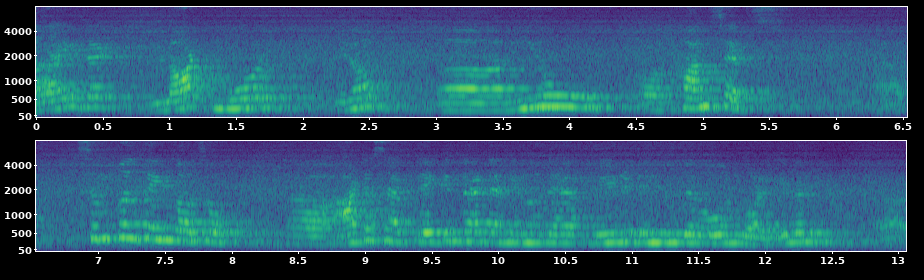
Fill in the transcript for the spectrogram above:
arrived at lot more you know uh, new uh, concepts simple things also uh, artists have taken that and you know they have made it into their own world. Even uh,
